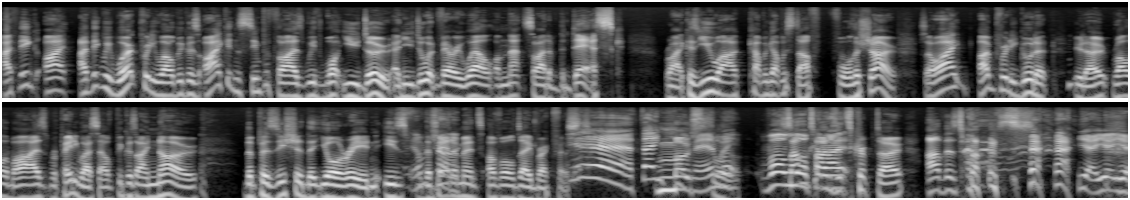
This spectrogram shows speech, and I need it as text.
I think I, I think we work pretty well because I can sympathize with what you do and you do it very well on that side of the desk right? Because you are coming up with stuff for the show. So I, I'm pretty good at, you know, rolling my eyes, repeating myself because I know the position that you're in is for I'm the trying to- betterment of all day breakfast. Yeah, thank Mostly. you, man. Well, well look, Sometimes I- it's crypto, other times. yeah, yeah, yeah,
